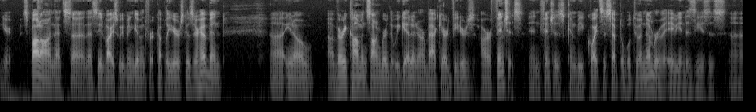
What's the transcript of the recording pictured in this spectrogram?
you're spot on. That's uh, that's the advice we've been given for a couple of years because there have been, uh, you know, a very common songbird that we get in our backyard feeders are finches, and finches can be quite susceptible to a number of avian diseases. Uh,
